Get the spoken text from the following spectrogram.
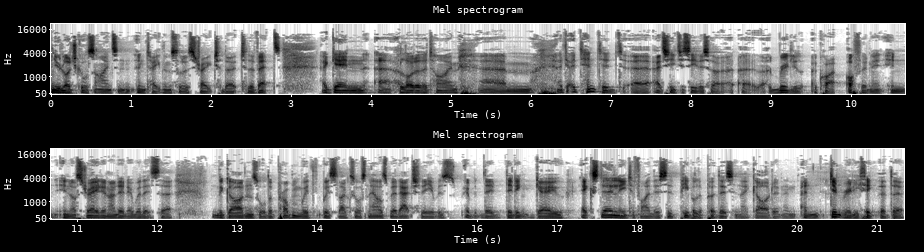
neurological signs and, and, take them sort of straight to the to the vets. Again, uh, a lot of the time, um, I, I, tended uh, actually to see this uh, uh really uh, quite often in, in, in, Australia, and I don't know whether it's the gardens or the problem with, with slugs or snails, but actually it was it, they, they didn't go externally to find this. People had put this in their garden and, and didn't really think that the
